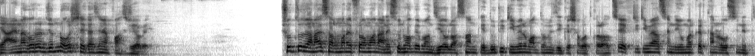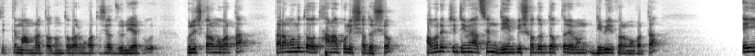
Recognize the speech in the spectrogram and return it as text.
এই আয়নাঘরের জন্য শেখ হাসিনা ফাঁসি হবে। সূত্র জানায়, সালমান এফ রহমান, আনিসুল হক এবং জিয়াউল হাসানকে দুটি টিমের মাধ্যমে জিজ্ঞাসাবাদ করা হচ্ছে। একটি টিমে আছেন নিউ মার্কেট থানার ওসি নেতৃত্বে মামলার তদন্ত কর্মকর্তা সহ জুনিয়র পুলিশ কর্মকর্তা। তারা মূলত থানা পুলিশ সদস্য। অপর একটি টিমে আছেন ডিএমপি সদর দপ্তর এবং ডিবির কর্মকর্তা। এই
